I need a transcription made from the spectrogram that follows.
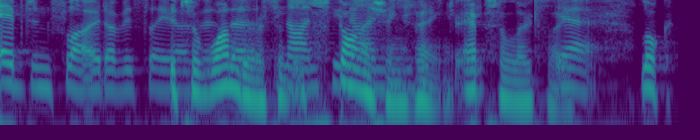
ebbed and flowed, obviously. It's a wonder. It's an astonishing thing. History. Absolutely. Yeah. Look,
